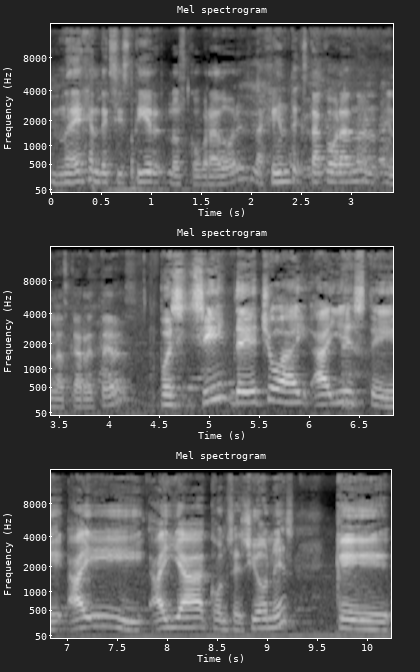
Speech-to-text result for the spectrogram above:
dejen de existir los cobradores, la gente que está cobrando en, en las carreteras? Pues sí, de hecho hay, hay este, hay, hay ya concesiones que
